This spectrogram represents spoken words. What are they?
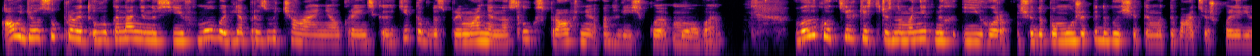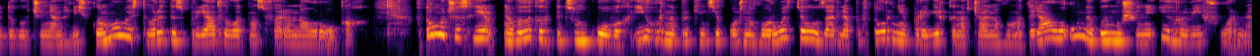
аудіосупровід у виконанні носіїв мови для призвичайення українських діток до сприймання на слух справжньої англійської мови велику кількість різноманітних ігор, що допоможе підвищити мотивацію школярів до вивчення англійської мови і створити сприятливу атмосферу на уроках, в тому числі великих підсумкових ігор наприкінці кожного розділу задля повторення перевірки навчального матеріалу у невимушеній ігровій формі.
